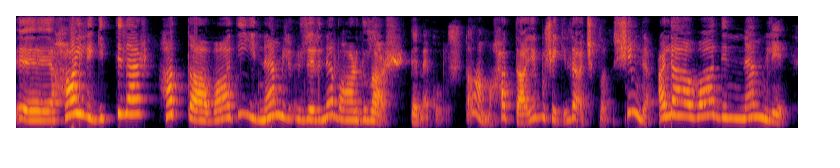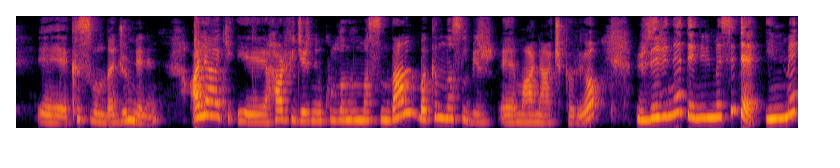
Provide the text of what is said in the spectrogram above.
E, hayli gittiler hatta vadi neml üzerine vardılar demek olur. Tamam mı? Hatta'yı bu şekilde açıkladı. Şimdi ala vadin nemli e, kısmında cümlenin ala e, harfi cerinin kullanılmasından bakın nasıl bir e, mana çıkarıyor. Üzerine denilmesi de inmek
